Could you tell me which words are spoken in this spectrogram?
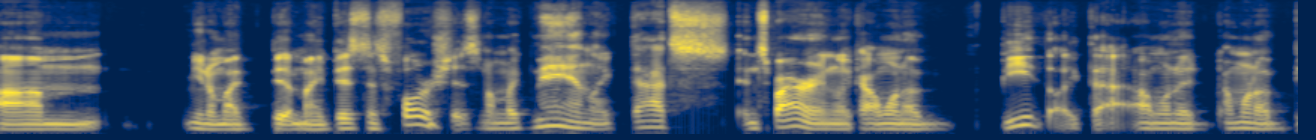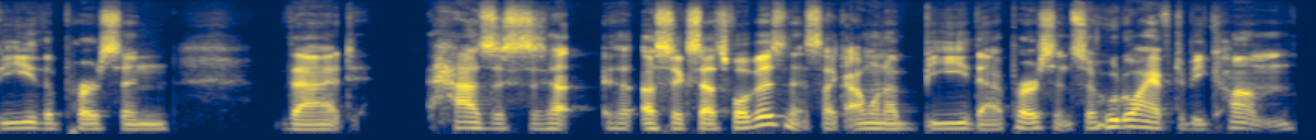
um you know my my business flourishes and i'm like man like that's inspiring like i want to be like that. I want to i want to be the person that has a, a successful business. Like i want to be that person. So who do i have to become?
